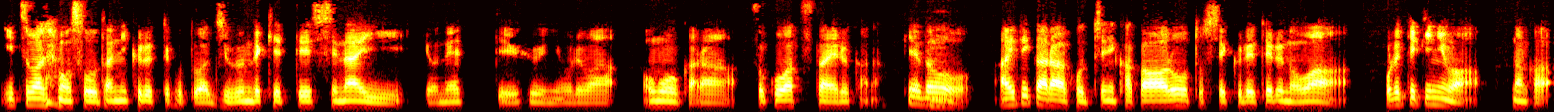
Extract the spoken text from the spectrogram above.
いつまでも相談に来るってことは自分で決定してないよねっていうふうに俺は思うから、そこは伝えるかな。けど、相手からこっちに関わろうとしてくれてるのは、俺的にはなんか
